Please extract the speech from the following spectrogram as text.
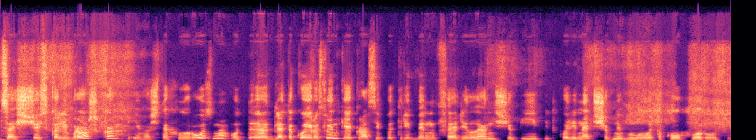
Це щось калібрашка, і бачите, хлорозна. От е, для такої рослинки якраз і потрібен ферілен, щоб її під корінець, щоб не було такого хлорозу.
